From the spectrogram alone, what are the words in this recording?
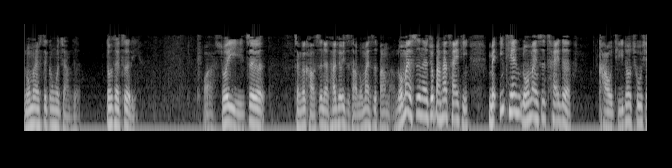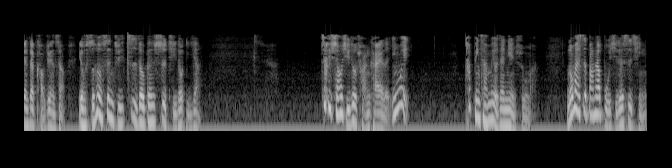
罗麦斯跟我讲的都在这里，哇！所以这整个考试呢，他就一直找罗麦斯帮忙。罗麦斯呢就帮他猜题，每一天罗麦斯猜的考题都出现在考卷上，有时候甚至于字都跟试题都一样。这个消息就传开了，因为他平常没有在念书嘛。罗麦斯帮他补习的事情，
